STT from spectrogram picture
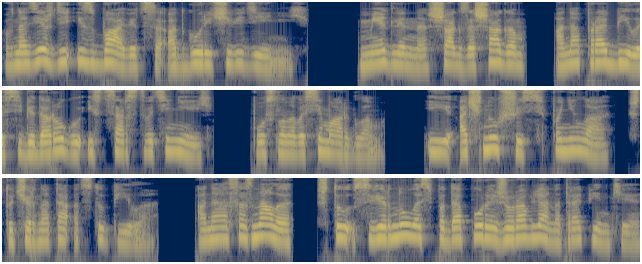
в надежде избавиться от горечи видений. Медленно, шаг за шагом, она пробила себе дорогу из царства теней, посланного Семарглом, и, очнувшись, поняла, что чернота отступила. Она осознала, что свернулась под опорой журавля на тропинке,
